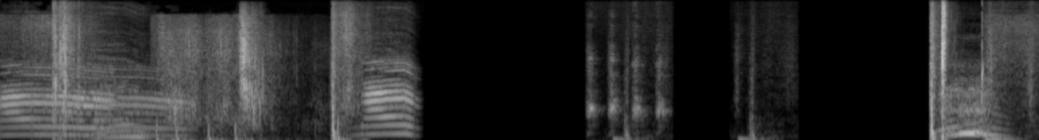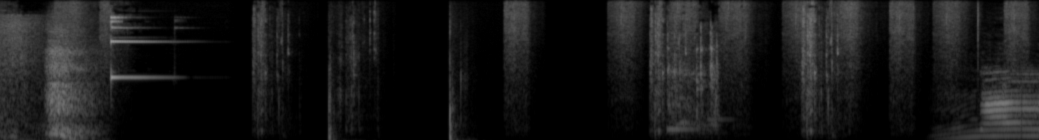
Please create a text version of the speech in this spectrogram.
No. No. you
